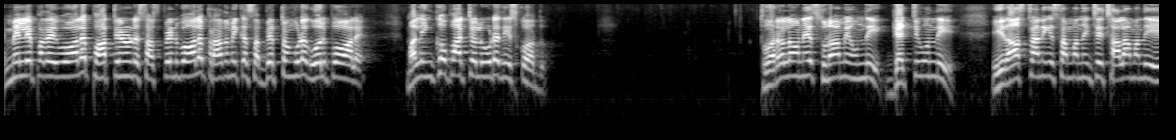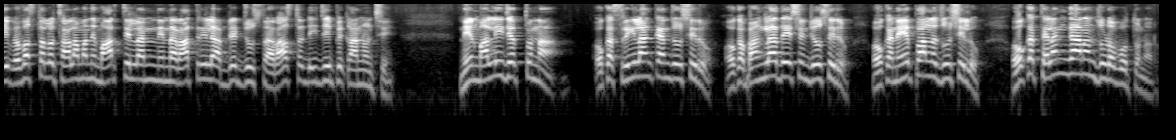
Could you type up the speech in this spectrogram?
ఎమ్మెల్యే పదవి పోవాలి పార్టీ నుండి సస్పెండ్ పోవాలి ప్రాథమిక సభ్యత్వం కూడా కోల్పోవాలి. మళ్ళీ ఇంకో పార్టీలు కూడా తీసుకోవద్దు. త్వరలోనే సునామీ ఉంది గట్టి ఉంది. ఈ రాష్ట్రానికి సంబంధించి చాలామంది వ్యవస్థలో చాలామంది మార్చిల్లని నిన్న రాత్రిలో అప్డేట్ చూసిన రాష్ట్ర డీజీపీ కానుంచి నేను మళ్ళీ చెప్తున్నా ఒక శ్రీలంకను చూసిర్రు ఒక బంగ్లాదేశ్ని చూసిర్రు ఒక నేపాల్ను చూసిర్రు ఒక తెలంగాణను చూడబోతున్నారు.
